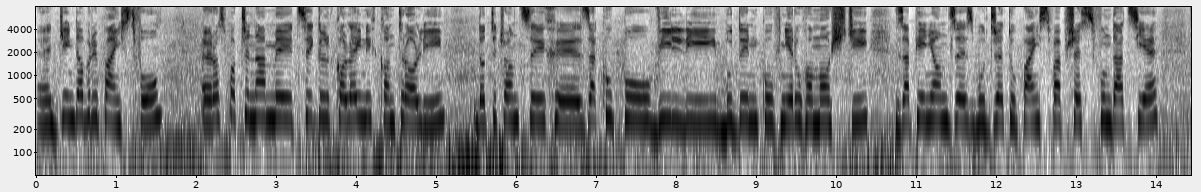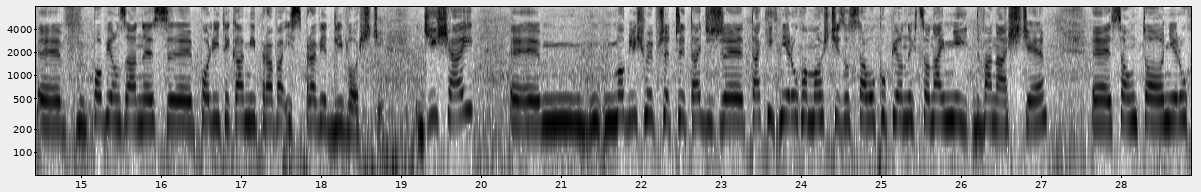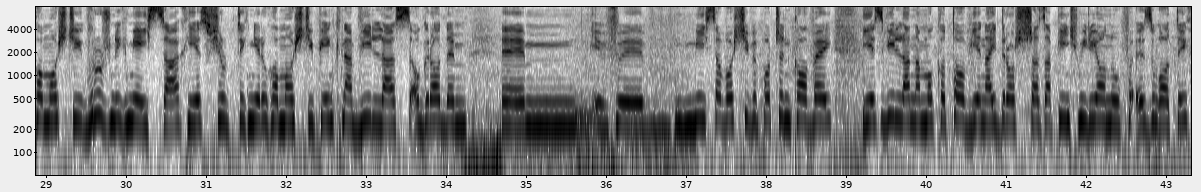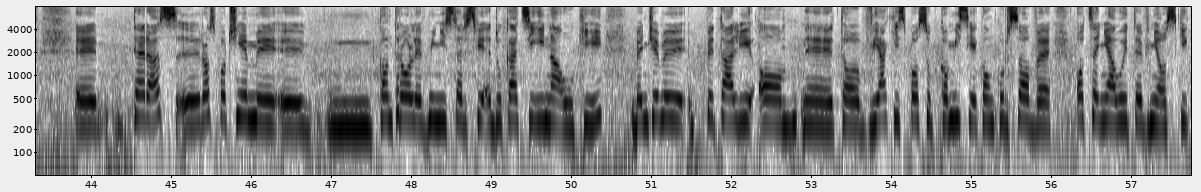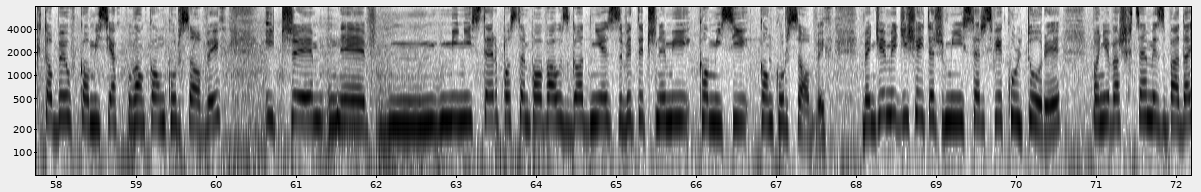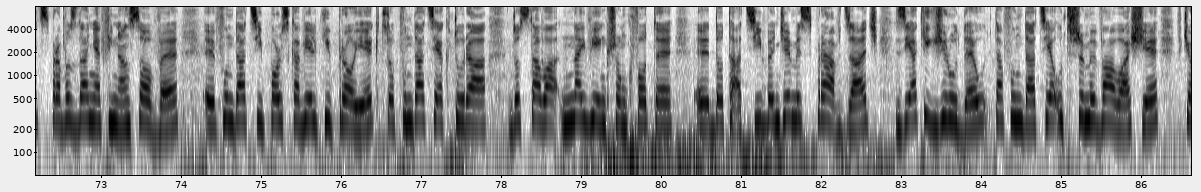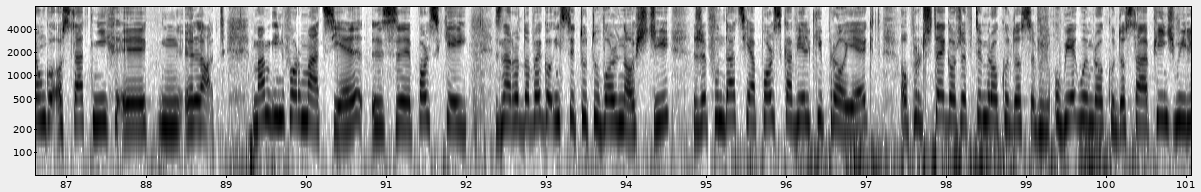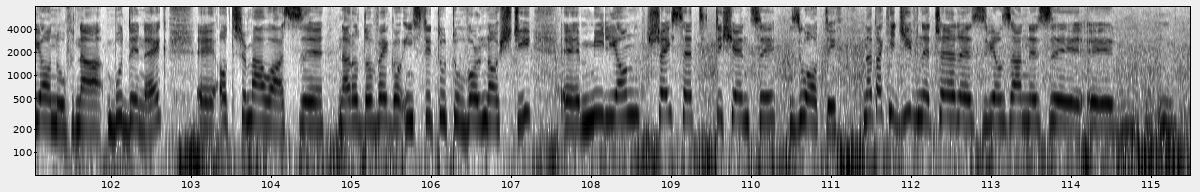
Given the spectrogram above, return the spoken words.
E, Dzień dobry Państwu. E, Rozpoczynamy cykl kolejnych kontroli dotyczących e, zakupu willi, budynków, nieruchomości za pieniądze z budżetu państwa przez fundacje powiązane z politykami Prawa i Sprawiedliwości. Dzisiaj mogliśmy przeczytać, że takich nieruchomości zostało kupionych co najmniej 12. E, Są to nieruchomości w różnych miejscach. Jest wśród tych nieruchomości piękna willa z ogrodem em, w, miejscowości wypoczynkowej. Jest willa na Mokotowie, najdroższa za 5 milionów złotych. E, Teraz e, rozpoczniemy e, mm, kontrolę w Ministerstwie Edukacji i Nauki. Będziemy pytali o e, to, w jaki sposób komisje konkursowe oceniały te wnioski, kto był w komisjach kon- konkursowych i czy e, w- m, minister postępował zgodnie z wytycznymi komisji konkursowych. Będziemy dzisiaj też w Ministerstwie Kultury, ponieważ chcemy zbadać sprawozdania finansowe e, Fundacji Polska Wielki Projekt. To fundacja, która dostała największą kwotę e, dotacji. Będziemy sprawdzać, z jakich źródeł ta fundacja utrzymywała się w ciągu ostatnich e, m, lat. Mam informację z Polskiej, z Narodowego Instytutu Wolności, że Fundacja Polska Wielki Projekt, oprócz tego, że w tym roku, w ubiegłym roku dostała 5 milionów na budynek, e, otrzymała z Narodowego Instytutu Wolności e, milion 600 tysięcy złotych. Na takie dziwne czele związane z e,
